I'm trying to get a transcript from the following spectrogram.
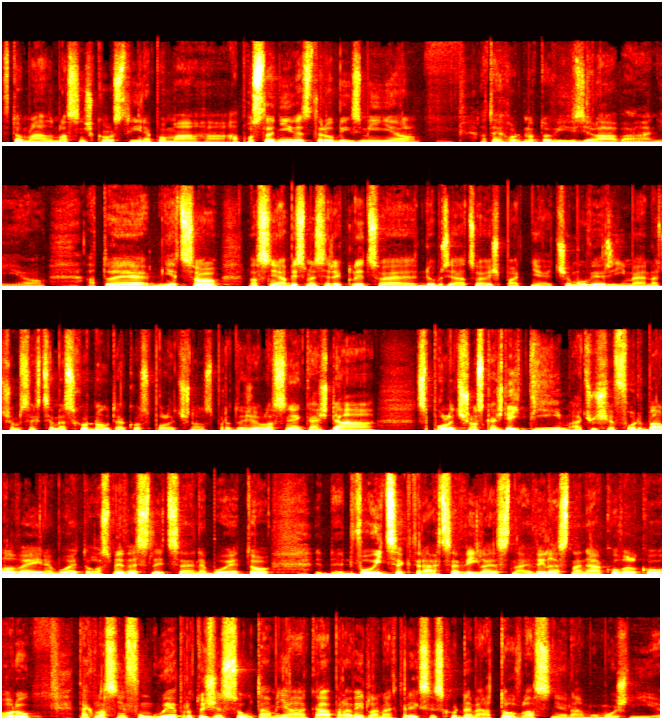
v tom nám vlastně školství nepomáhá. A poslední věc, kterou bych zmínil, a to je hodnotový vzdělávání. Jo. A to je něco, vlastně, aby jsme si řekli, co je dobře a co je špatně, čemu věříme, na čem se chceme shodnout jako společnost, protože vlastně každá společnost, každý tým, ať už je fotbalový, nebo je to osmiveslice, nebo je to dvojice, která chce vylézt na, vylézt na nějakou velkou horu, tak vlastně funguje, protože jsou tam nějaká pravidla, na kterých se shodneme. A to vlastně nám umožní e,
